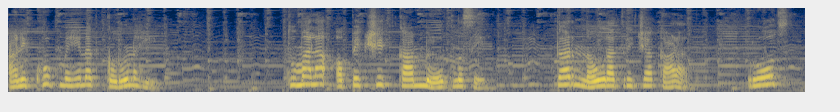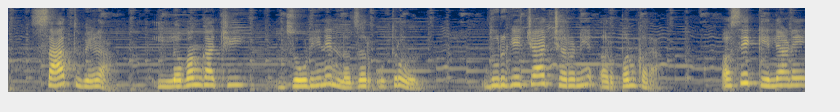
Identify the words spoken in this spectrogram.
आणि खूप मेहनत करूनही तुम्हाला अपेक्षित काम मिळत नसेल तर नवरात्रीच्या काळात रोज सात वेळा लवंगाची जोडीने नजर उतरवून दुर्गेच्या चरणी अर्पण करा. असे केल्याने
